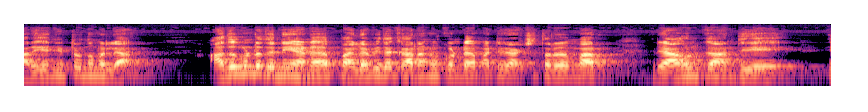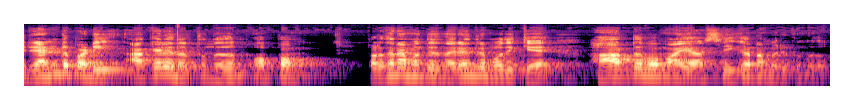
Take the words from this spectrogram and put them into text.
അറിയഞ്ഞിട്ടൊന്നുമല്ല. അതുകൊണ്ട് തന്നെയാണ് പലവിധ കാരണങ്ങൾ കൊണ്ട് മറ്റ് രാഷ്ട്രത്തലവന്മാർ രാഹുൽ ഗാന്ധിയെ രണ്ട് പടി അകലെ നിർത്തുന്നതും ഒപ്പം പ്രധാനമന്ത്രി നരേന്ദ്രമോദിക്ക് ഹാർദവമായ സ്വീകരണമൊരുക്കുന്നതും.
